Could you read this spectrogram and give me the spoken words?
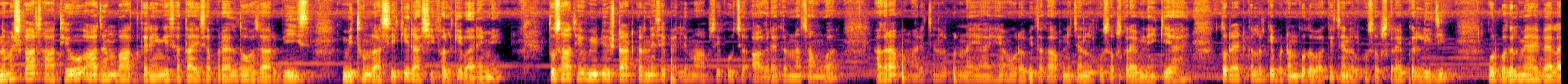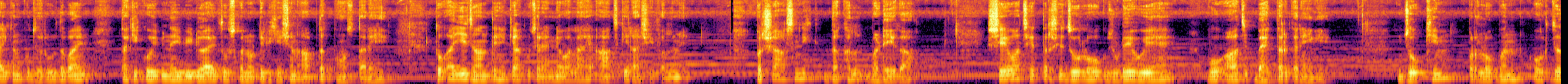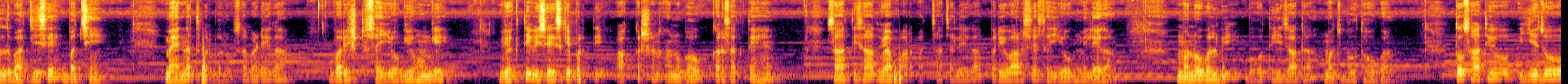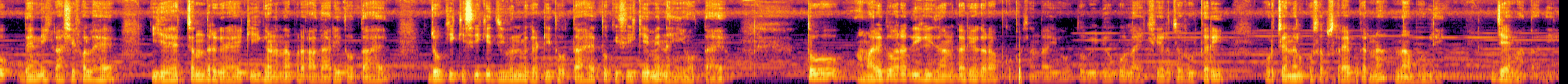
नमस्कार साथियों, आज हम बात करेंगे 27 अप्रैल 2020 मिथुन राशि की राशिफल के बारे में। तो साथियों, वीडियो स्टार्ट करने से पहले मैं आपसे कुछ आग्रह करना चाहूँगा। अगर आप हमारे चैनल पर नए आए हैं और अभी तक आपने चैनल को सब्सक्राइब नहीं किया है तो रेड कलर के बटन को दबा के चैनल को सब्सक्राइब कर लीजिए और बगल में आए बेल आइकन को ज़रूर दबाएँ, ताकि कोई भी नई वीडियो आए तो उसका नोटिफिकेशन आप तक पहुँचता रहे। तो आइए जानते हैं क्या कुछ रहने वाला है आज के राशिफल में। प्रशासनिक दखल बढ़ेगा। सेवा क्षेत्र से जो लोग जुड़े हुए हैं, वो आज बेहतर करेंगे। जोखिम, प्रलोभन और जल्दबाजी से बचें। मेहनत पर भरोसा बढ़ेगा। वरिष्ठ सहयोगी होंगे। व्यक्ति विशेष के प्रति आकर्षण अनुभव कर सकते हैं। साथ ही साथ व्यापार अच्छा चलेगा, परिवार से सहयोग मिलेगा। मनोबल भी बहुत ही ज़्यादा मज़बूत होगा। तो साथियों, ये जो दैनिक राशिफल है, यह चंद्र ग्रह की गणना पर आधारित होता है, जो कि किसी के जीवन में घटित होता है तो किसी के में नहीं होता है। तो हमारे द्वारा दी गई जानकारी अगर आपको पसंद आई हो तो वीडियो को लाइक, शेयर ज़रूर करें और चैनल को सब्सक्राइब करना ना भूलें। जय माता दी।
